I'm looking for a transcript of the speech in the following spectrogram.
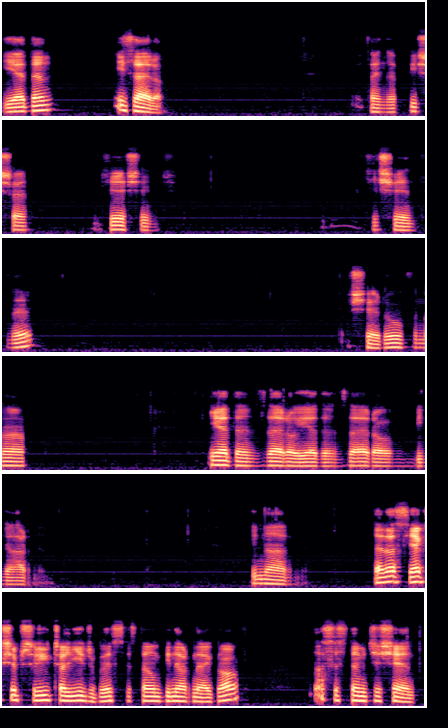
1 i 0. Tutaj napiszę 10 dziesiętny. To się równa 1, 0, 1, 0 w binarnym. Binarny. Teraz jak się przelicza liczby z systemu binarnego na system dziesiętny?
